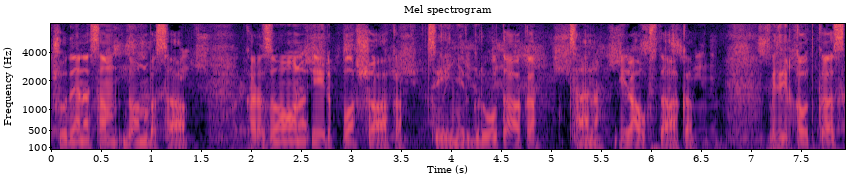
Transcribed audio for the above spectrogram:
Šodien esam Donbasā. Kara zona ir plašāka, cīņa ir grūtāka, cena ir augstāka. Bet ir kaut kas,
